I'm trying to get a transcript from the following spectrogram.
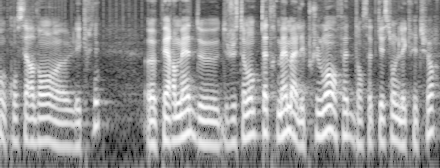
en conservant euh, l'écrit, euh, permet de, justement, peut-être même aller plus loin, en fait, dans cette question de l'écriture,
